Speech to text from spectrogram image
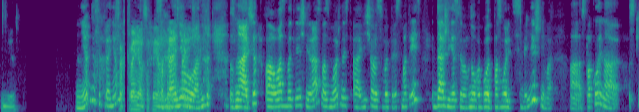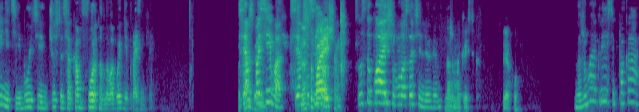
Нет. Нет, не сохранен? Сохранен, сохранен. Сохранен. Значит, а, у вас будет лишний раз возможность а, еще раз его пересмотреть. Даже если вы в Новый год позволите себе лишнего, а, спокойно скинете и будете чувствовать себя комфортно в новогодние праздники. Всем спасибо, С всем счастливо. наступающим! С наступающим, мы вас очень любим. Нажимай крестик сверху. Нажимаю крестик, пока.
